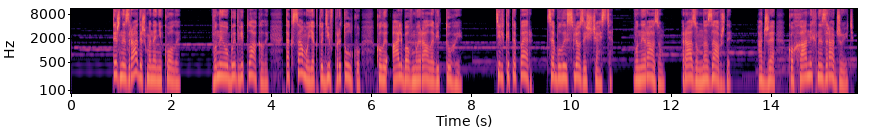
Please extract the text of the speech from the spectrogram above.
Ти ж не зрадиш мене ніколи. Вони обидві плакали, так само, як тоді в притулку, коли Альба вмирала від туги. Тільки тепер це були сльози щастя. Вони разом, разом назавжди. Адже коханих не зраджують.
